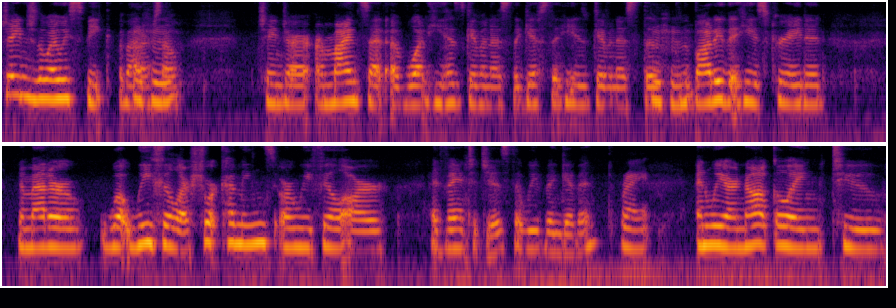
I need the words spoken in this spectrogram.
change the way we speak about Mhm. ourselves. Change our, our mindset of what he has given us, the gifts that he has given us, the, Mhm. the body that he has created, no matter what we feel our shortcomings or we feel our advantages that we've been given. Right. and we are not going to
